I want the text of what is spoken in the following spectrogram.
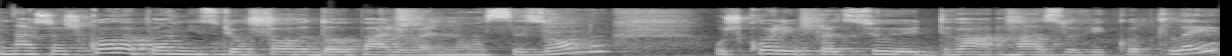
Наша школа повністю готова до опалювального сезону. У школі працюють два газові котли,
